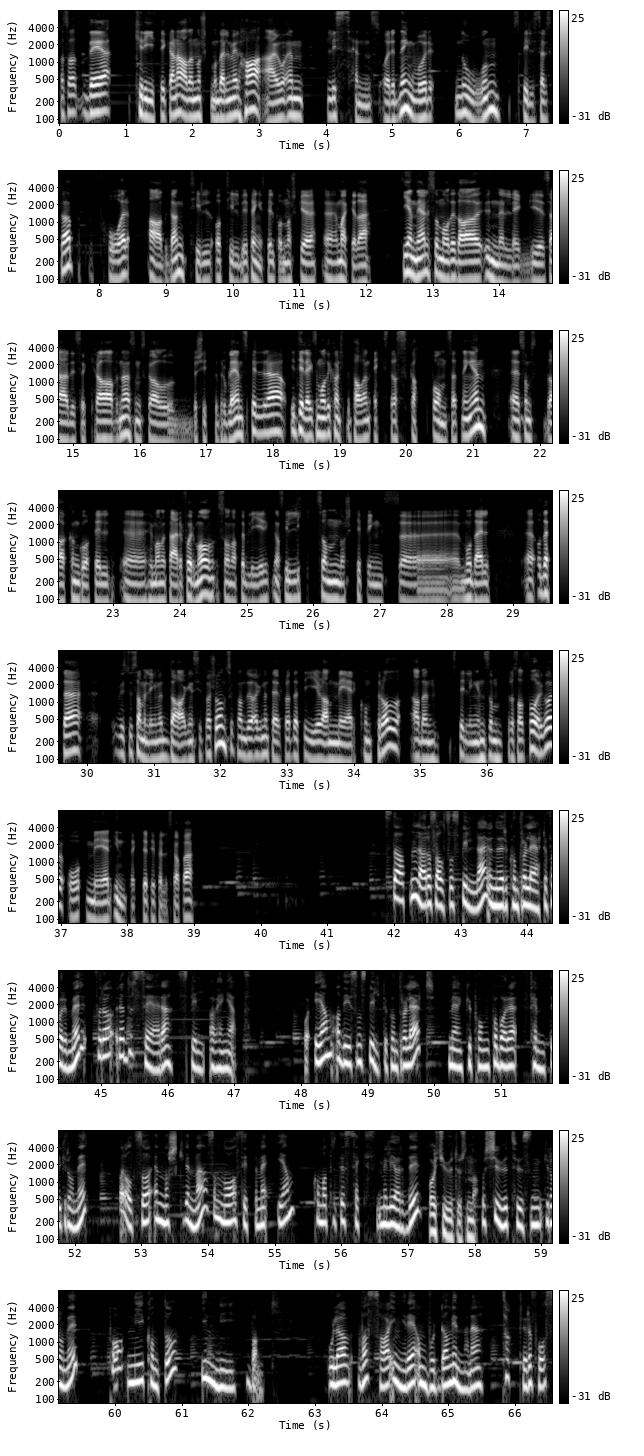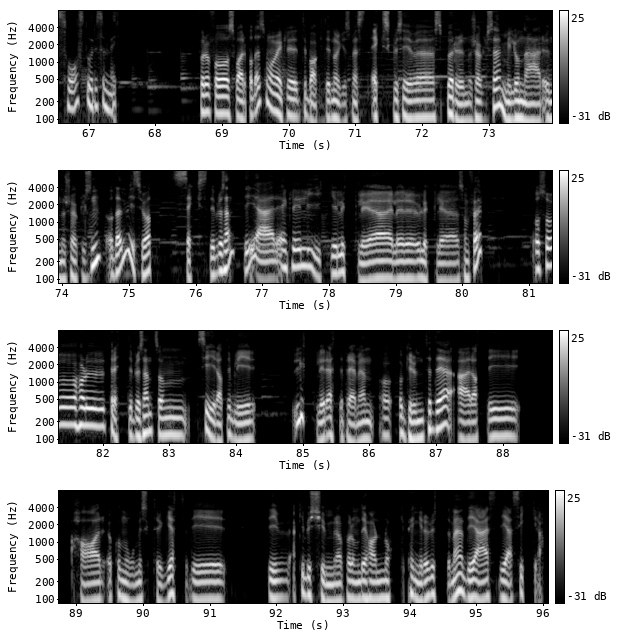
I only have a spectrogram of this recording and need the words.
Altså, det kritikerne av den norske modellen vil ha, er jo en lisensordning hvor noen spillselskap får adgang til å tilby pengespill på det norske eh, markedet. Til gjengjeld så må de da underlegge seg disse kravene som skal beskytte problemspillere. I tillegg så må de kanskje betale en ekstra skatt på omsetningen, eh, som da kan gå til eh, humanitære formål, sånn at det blir ganske likt som Norsk Tippings eh, modell. Eh, og dette hvis du sammenligner med dagens situasjon, så kan du argumentere for at dette gir da mer kontroll av den spillingen som tross alt foregår, og mer inntekter til fellesskapet. Staten lar oss altså spille under kontrollerte former for å redusere spillavhengighet. Og en av de som spilte kontrollert, med en kupong på bare 50 kroner, var altså en norsk kvinne som nå sitter med 1,36 milliarder og 20 000, da. og 20 000 kroner på ny konto i ny bank. Olav, hva sa Ingrid om hvordan vinnerne takler å få så store summer? For å få svar på det, så må vi egentlig tilbake til Norges mest eksklusive spørreundersøkelse, Millionærundersøkelsen. Og den viser jo at 60% de er egentlig like lykkelige eller ulykkelige som før. Og så har du 30% som sier at de blir lykkeligere etter premien. Og, og grunnen til det er at de har økonomisk trygghet. De, de er ikke bekymra for om de har nok penger å rutte med, de er, de er sikra.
